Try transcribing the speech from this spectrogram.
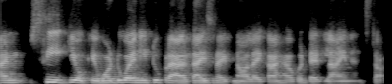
and see, okay, what do I need to prioritize right now? Like I have a deadline and stuff.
